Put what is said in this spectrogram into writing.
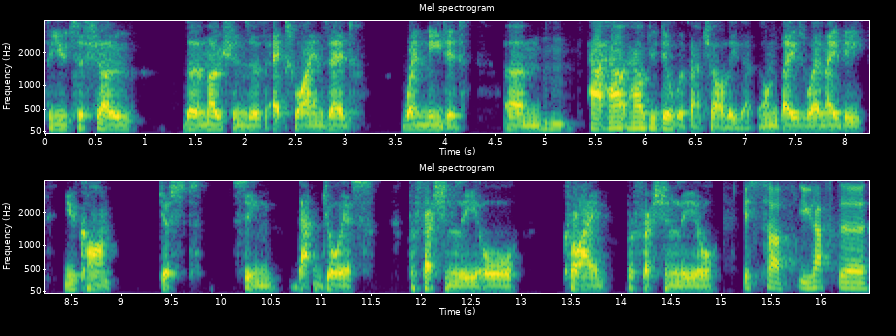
for you to show the emotions of X, Y, and Z when needed. Um, Mhm. how, how how do you deal with that, Charlie? That on days where maybe you can't just seem that joyous professionally or crying professionally or it's tough. You have to.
